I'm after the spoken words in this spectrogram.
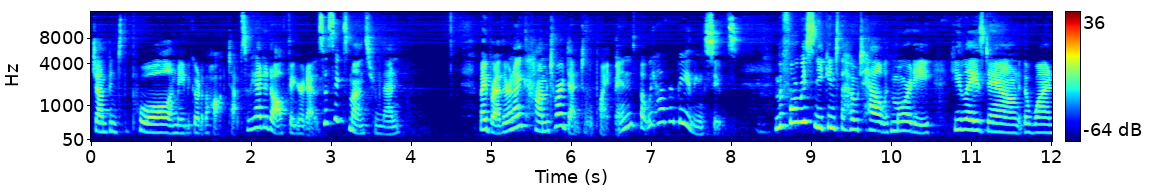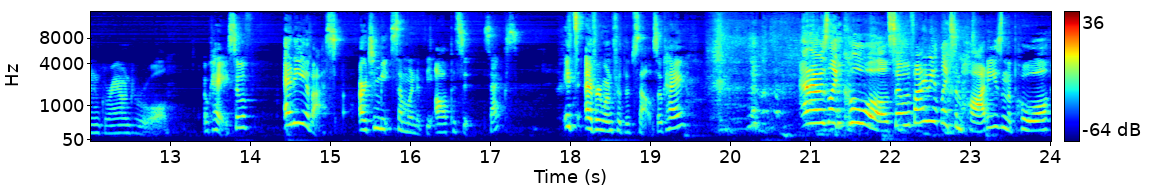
jump into the pool and maybe go to the hot tub. So we had it all figured out. So six months from then, my brother and I come to our dental appointments, but we have our bathing suits. Before we sneak into the hotel with Morty, he lays down the one ground rule. Okay, so if any of us are to meet someone of the opposite sex, it's everyone for themselves, okay? and I was like, cool. So if I meet like some hotties in the pool,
